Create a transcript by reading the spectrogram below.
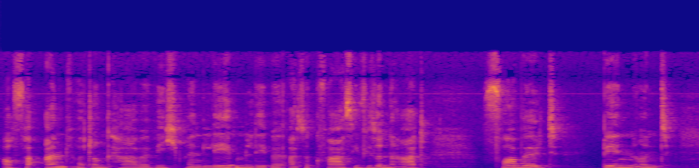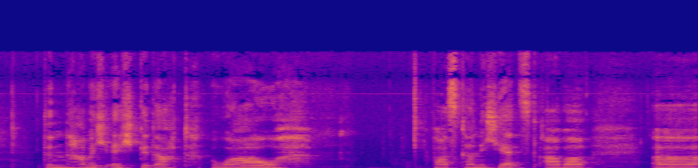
auch Verantwortung habe, wie ich mein Leben lebe. Also quasi wie so eine Art Vorbild bin. Und dann habe ich echt gedacht, wow, was kann ich jetzt, aber äh,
